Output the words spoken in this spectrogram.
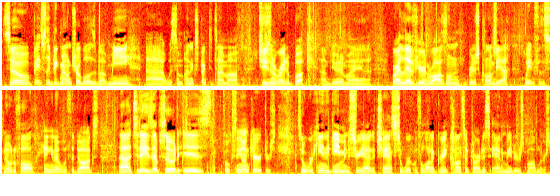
So basically, Big Mountain Trouble is about me uh, with some unexpected time off, choosing to write a book. I'm doing it my uh, where I live here in Rossland, British Columbia, waiting for the snow to fall, hanging out with the dogs. Uh, today's episode is focusing on characters. So, working in the game industry, I had a chance to work with a lot of great concept artists, animators, modelers.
